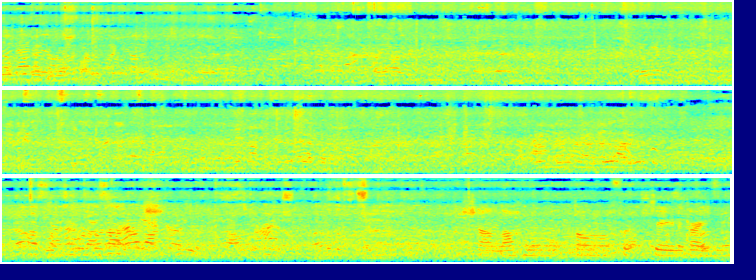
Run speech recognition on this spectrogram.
ജസ്റ്റിന് തോഫ് ചെയ്യൽ കഴിഞ്ഞു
